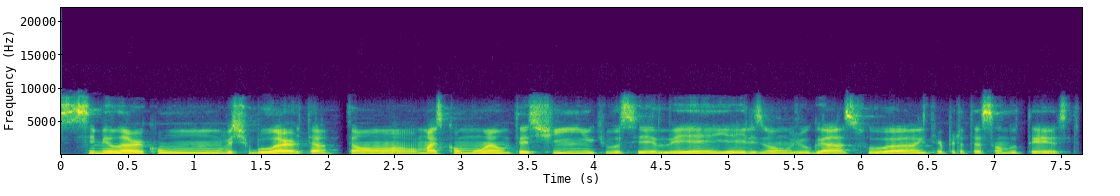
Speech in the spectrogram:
similar com vestibular, tá? Então, o mais comum é um textinho que você lê e aí eles vão julgar a sua interpretação do texto.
